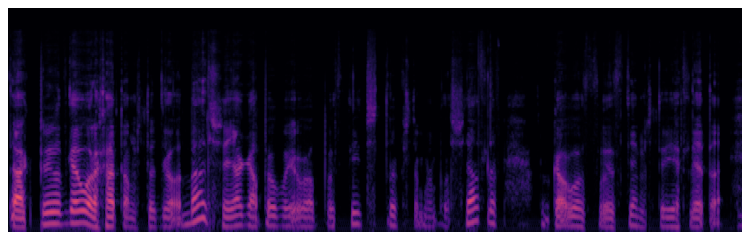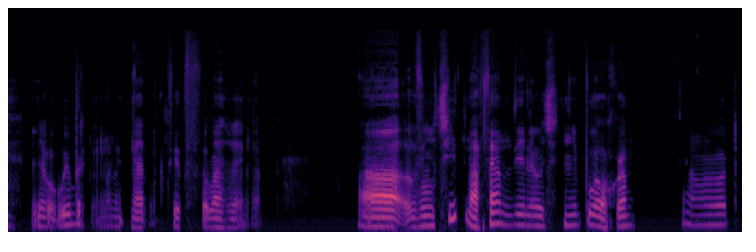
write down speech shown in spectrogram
так, при разговорах о том, что делать дальше, я готова его отпустить, только чтобы он был счастлив, руководствуясь тем, что если это его выбор, к нему нужно относиться с уважением. А, звучит на самом деле очень неплохо, вот,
